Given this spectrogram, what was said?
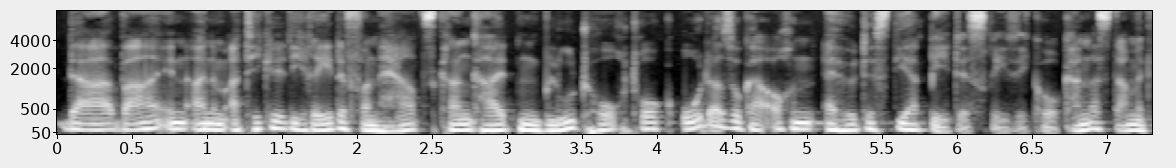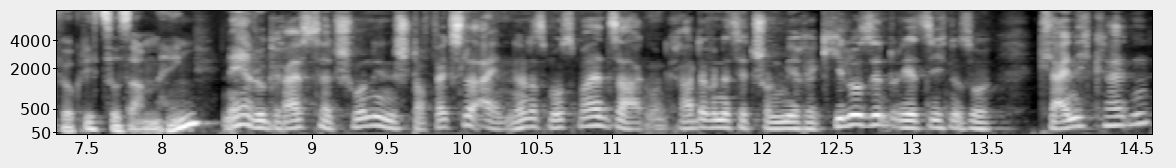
Da war in einem Artikel die Rede von Herzkrankheiten, Bluthochdruck oder sogar auch ein erhöhtes Diabetesrisiko. Kann das damit wirklich zusammenhängen? Naja, du greifst halt schon in den Stoffwechsel ein, ne? das muss man halt sagen. Und gerade wenn es jetzt schon mehrere Kilo sind und jetzt nicht nur so Kleinigkeiten,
